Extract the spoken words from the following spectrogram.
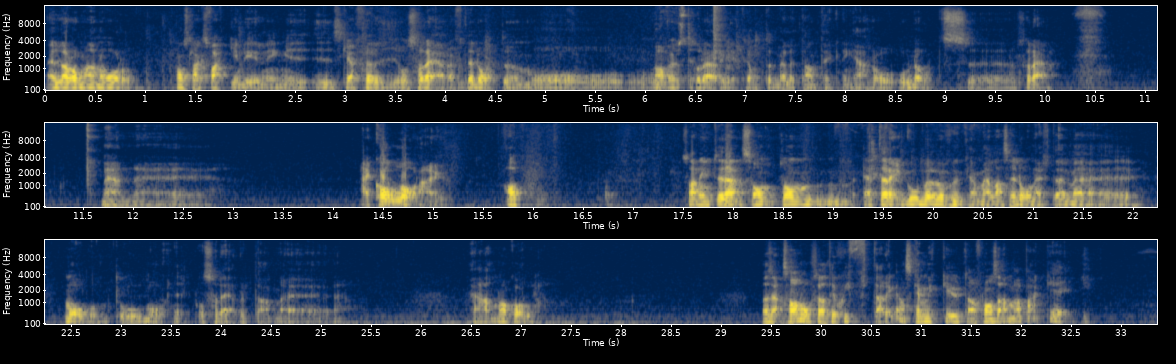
Eller om han har någon slags fackindelning i, i skafferi och sådär efter datum och Ja, sådär. Vet jag inte med lite anteckningar och, och notes eh, sådär. Men eh, koll har han ju. Ja. Så han är inte den som, som äter ägg och behöver sjukanmäla sig dagen efter med magont och magknip och sådär. Utan eh, han har koll. Men sen sa han också att det skiftade ganska mycket utan från samma pack ägg.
